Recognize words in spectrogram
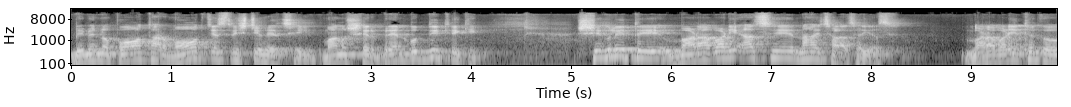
বিভিন্ন পথ আর মত যে সৃষ্টি হয়েছে, মানুষের ব্রেন বুদ্ধি থেকে, সেগুলিতে বাড়াবাড়ি আছে, না হয় ছাড়াছাড়ি আছে? বাড়াবাড়ি থেকেও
